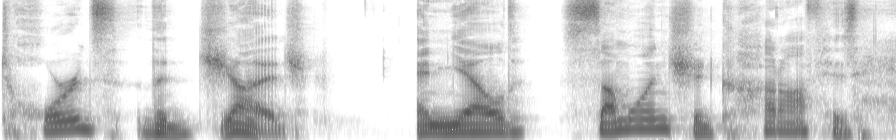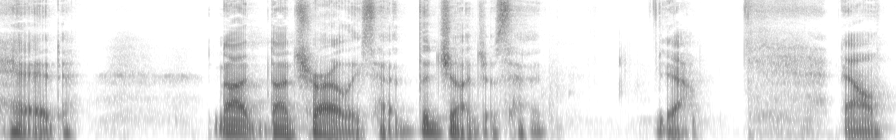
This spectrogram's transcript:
towards the judge and yelled, Someone should cut off his head. Not, not Charlie's head, the judge's head. Yeah. Now,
